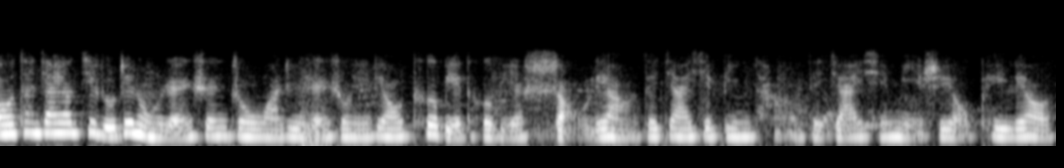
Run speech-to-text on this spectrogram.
哦，大家要记住，这种人参粥啊，这个人参一定要特别特别少量，再加一些冰糖，再加一些米，是有配料，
